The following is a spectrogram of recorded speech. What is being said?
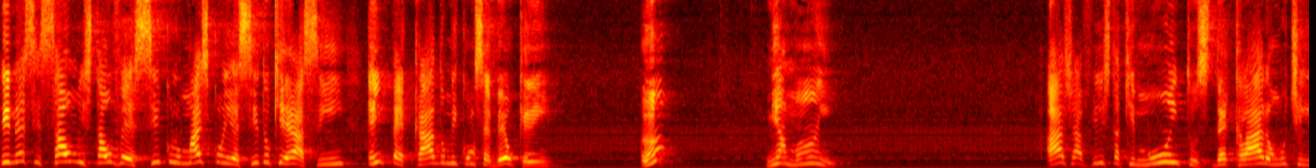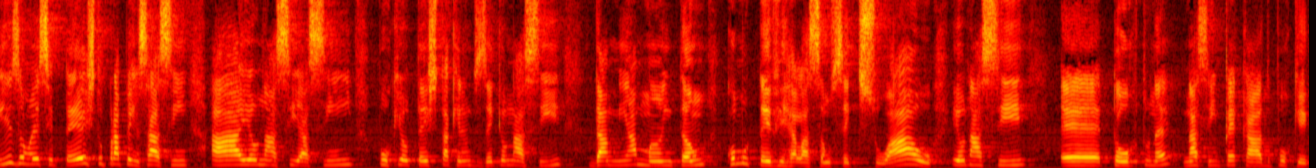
E nesse salmo está o versículo mais conhecido que é assim: Em pecado me concebeu quem? Hã? Minha mãe. Haja vista que muitos declaram, utilizam esse texto para pensar assim: ah, eu nasci assim, porque o texto está querendo dizer que eu nasci da minha mãe. Então, como teve relação sexual, eu nasci é, torto, né? Nasci em pecado, porque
